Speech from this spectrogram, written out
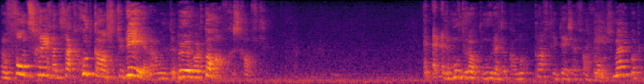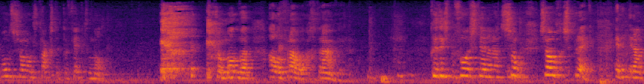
een fonds gericht dat hij straks goed kan studeren. Want de beurs wordt toch afgeschaft. En, de moeder ook, de moeder heeft ook allemaal prachtige ideeën. Zegt van, volgens mij wordt onze zoon straks de perfecte man. Zo'n man waar alle vrouwen achteraan willen. Kun je eens voorstellen dat zo'n zo gesprek. En, en,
